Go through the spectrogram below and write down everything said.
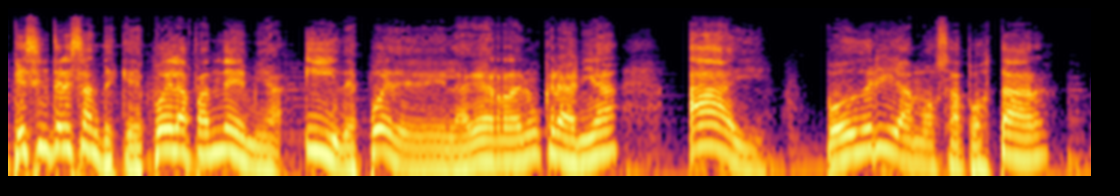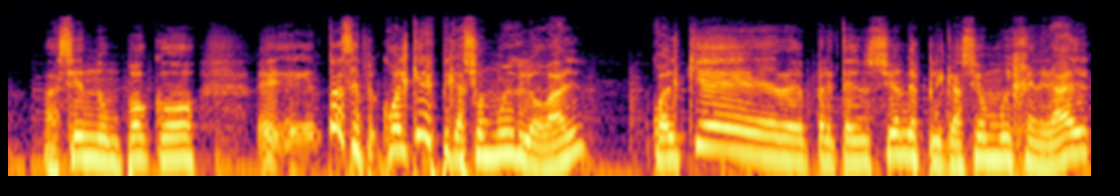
que es interesante es que después de la pandemia y después de la guerra en Ucrania, hay, podríamos apostar, haciendo un poco. eh, entonces, cualquier explicación muy global, cualquier pretensión de explicación muy general,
